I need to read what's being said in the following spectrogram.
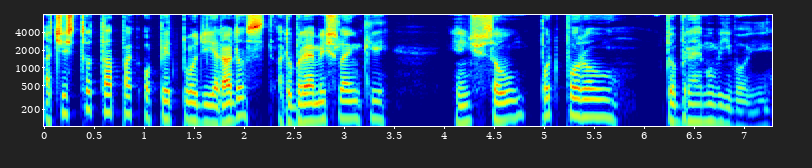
a čistota pak opět plodí radost a dobré myšlenky, jenž jsou podporou dobrému vývoji.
